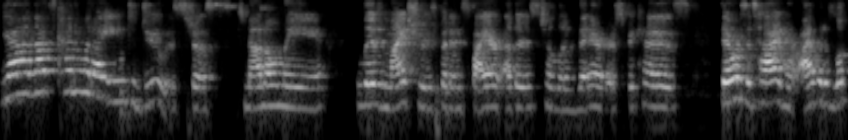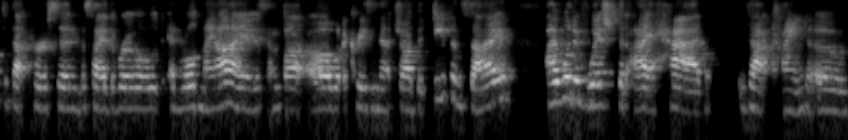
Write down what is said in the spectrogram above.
Yeah that's kind of what i aim to do is just not only live my truth but inspire others to live theirs because there was a time where i would have looked at that person beside the road and rolled my eyes and thought oh what a crazy nut job but deep inside i would have wished that i had that kind of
